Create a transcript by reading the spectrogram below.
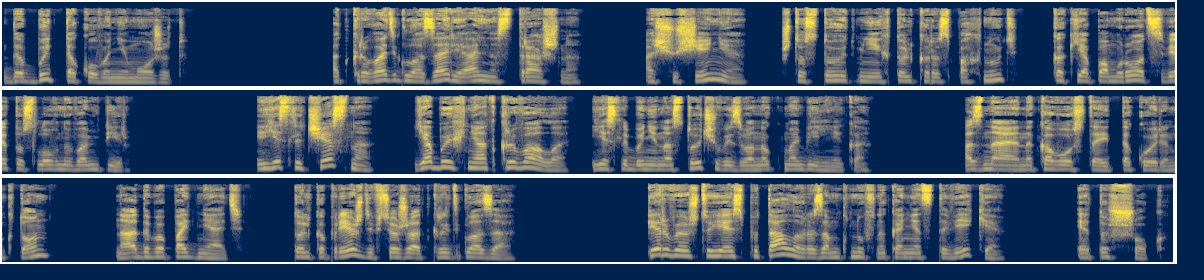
да быть такого не может. Открывать глаза реально страшно. Ощущение, что стоит мне их только распахнуть, как я помру от света, словно вампир. И если честно, я бы их не открывала, если бы не настойчивый звонок мобильника. А зная, на кого стоит такой рингтон, надо бы поднять, только прежде все же открыть глаза. Первое, что я испытала, разомкнув наконец-то веки, — это шок.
